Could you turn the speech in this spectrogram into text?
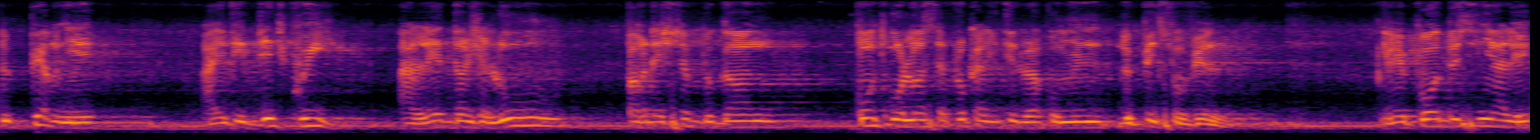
de Pernier a été détruit à l'aide d'engins lourds par des chefs de gang contrôlant cette localité de la commune de Pétionville. Il est fort de signaler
